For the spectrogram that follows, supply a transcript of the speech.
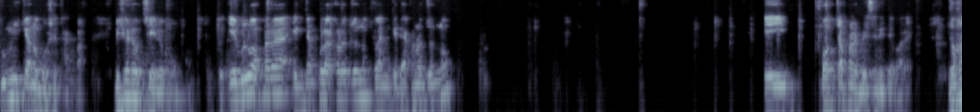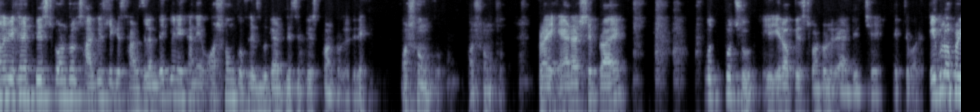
তুমি কেন বসে থাকবা? বিষয়টা হচ্ছে এরকম। তো এগুলো আপনারা এক্সাম্পল আকারের জন্য ক্লায়েন্টকে দেখানোর জন্য এই পথটা আপনারা বেছে নিতে পারেন। যখন আমি এখানে পেস্ট কন্ট্রোল সার্ভিস লিখে সার্চ দিলাম, দেখবেন এখানে অসংখ্য ফেসবুক অ্যাড দিয়েছে পেস্ট কন্ট্রোলে দেখেন, অসংখ্য অসংখ্য। প্রায় অ্যাড আসে প্রায় প্রচুর এরাও পেস্ট কন্ট্রোলের অ্যাড দিচ্ছে, দেখতে পারেন। এগুলো আপনার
